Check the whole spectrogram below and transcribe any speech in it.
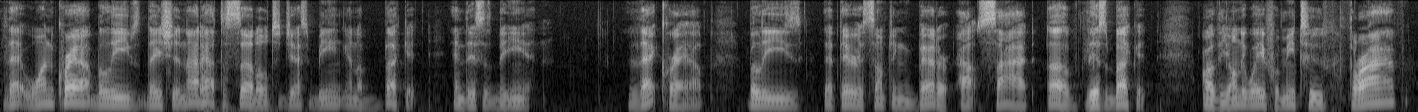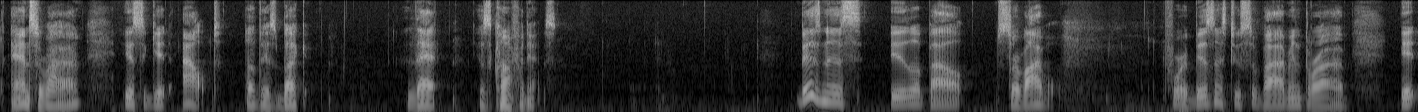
That one crab believes they should not have to settle to just being in a bucket and this is the end. That crab believes that there is something better outside of this bucket, or the only way for me to thrive and survive is to get out of this bucket. That is confidence. Business is about survival. For a business to survive and thrive, it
